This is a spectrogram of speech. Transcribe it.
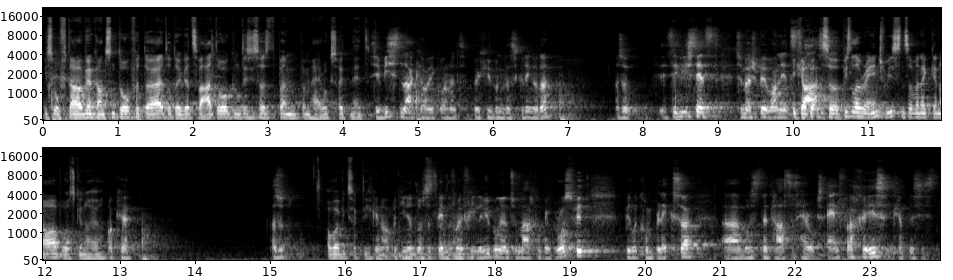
ist oft auch über den ganzen Tag verteilt oder über zwei Tage und das ist halt beim, beim Hyrox halt nicht. Sie wissen auch, glaube ich, gar nicht, welche Übungen das kriegen, oder? Also, Sie wissen jetzt zum Beispiel, wann jetzt Ich glaube, so ein bisschen eine Range wissen sie aber nicht genau, was genau, ja. Okay. Also, Aber wie gesagt, ich genau, bedient uns auf jeden Fall viele Übungen zu machen beim CrossFit. Ein bisschen komplexer, äh, was jetzt nicht heißt, dass Hyrox einfacher ist. Ich glaube, das ist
